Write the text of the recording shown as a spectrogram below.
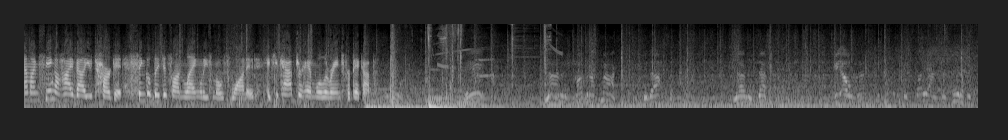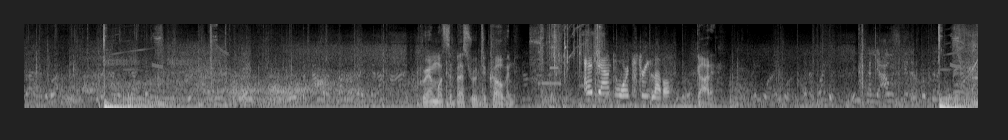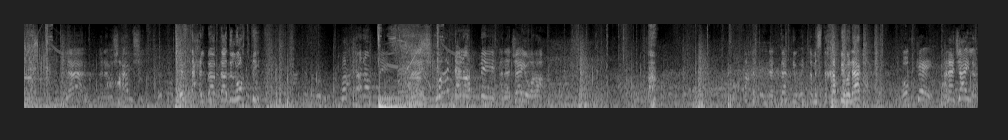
Sam, I'm seeing a high-value target. Single digits on Langley's most wanted. If you capture him, we'll arrange for pickup. Hey. Grim, what's the best route to Kobin? Head down towards street level. Got it. مش همشي. افتح الباب ده دلوقتي. ما تضربنيش ما تضربنيش أنا جاي وراك. تعتقد إنك ذكي وإنت مستخبي هناك. أوكي أنا جاي لك.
